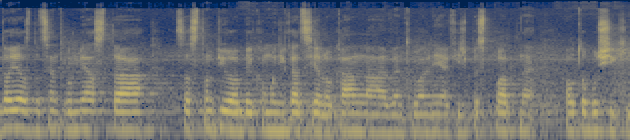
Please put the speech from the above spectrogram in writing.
dojazd do centrum miasta zastąpiłaby komunikacja lokalna, ewentualnie jakieś bezpłatne autobusiki.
